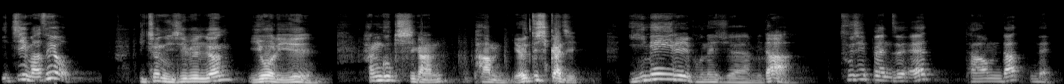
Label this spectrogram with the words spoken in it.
잊지 마세요! 2021년 2월 2일 한국 시간 밤 12시까지 이메일을 보내주셔야 합니다. 투지밴드 at 다음.net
